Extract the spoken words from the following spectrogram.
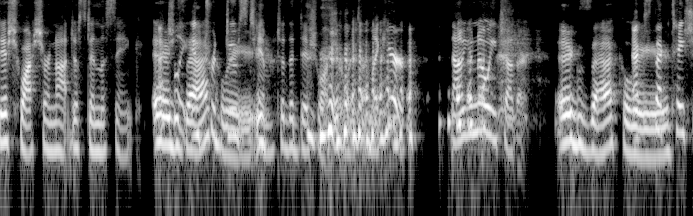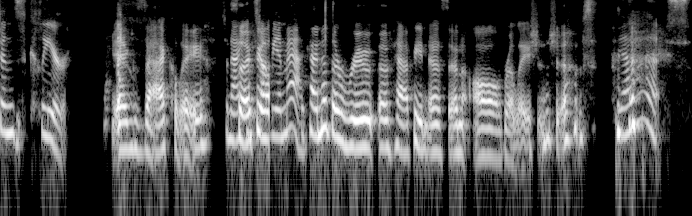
dishwasher not just in the sink exactly. actually introduced him to the dishwasher one time like here now you know each other exactly expectations clear exactly. so now so I feel being mad. Kind of the root of happiness in all relationships. yes.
